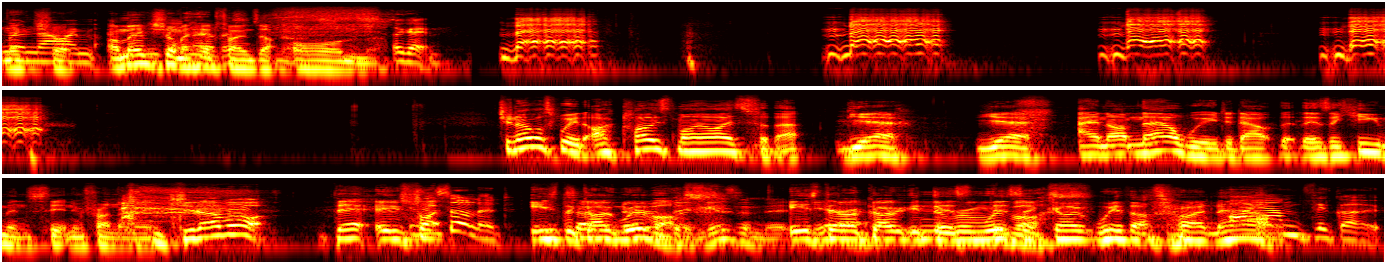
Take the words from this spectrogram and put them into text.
Make now sure, I'm. I'll make I'm sure my headphones are on. Okay. Do you know what's weird? I closed my eyes for that, Yeah, yeah. and I'm now weirded out that there's a human sitting in front of me. Do you know what? There, it's Is it like, solid? Is the It's goat with unnerving, us? isn't it? Is there a Yeah. goat in the There's, room with us? there's us? a goat with us right now. I am the goat.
